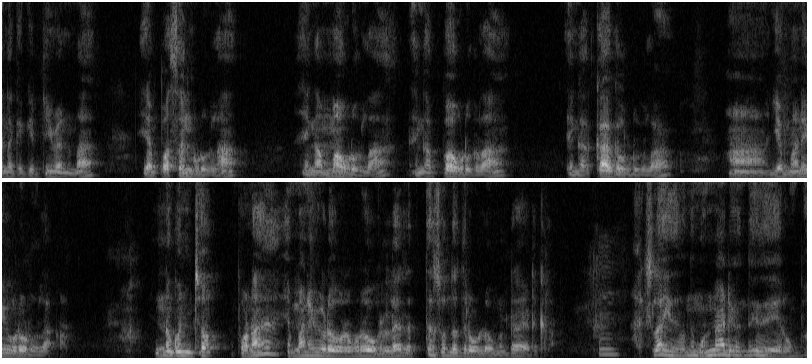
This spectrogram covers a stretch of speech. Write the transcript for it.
எனக்கு கிட்னி வேணும்னா என் பசங்க கொடுக்கலாம் எங்கள் அம்மா கொடுக்கலாம் எங்கள் அப்பா கொடுக்கலாம் எங்கள் அக்காக்கள் கொடுக்கலாம் என் மனைவி கூட கொடுக்கலாம். இன்னும் கொஞ்சம் போனால் என் மனைவியோட ஒரு உறவுகளில் ரத்த சொந்தத்தில் உள்ளவங்கள்ட்ட எடுக்கலாம். ஆக்சுவலாக இது வந்து முன்னாடி வந்து இது ரொம்ப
